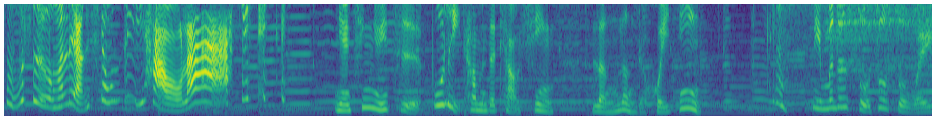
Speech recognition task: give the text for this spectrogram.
服侍我们两兄弟好啦。”年轻女子不理他们的挑衅，冷冷的回应。你们的所作所为，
